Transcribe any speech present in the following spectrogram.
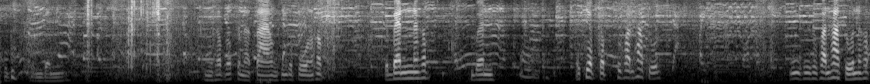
เป็นเป็นแบบนี้นี่ครับลักษณะตาของสิงคโปร์นะครับ จะแบนนะครับ แบนไปเทียบกับสุพรรณห้าศูนย์นี่คือสุพรรณห้าศูนย์นะครับ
